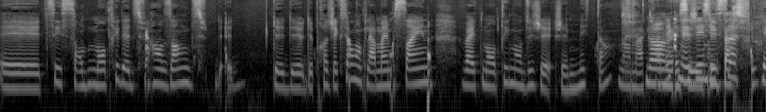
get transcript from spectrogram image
Euh, tu sais, ils sont montrés de différents angles de, de, projection. Donc, la même scène va être montée. Mon Dieu, je, je m'étends dans ma Non, chronique, mais mais, j'ai c'est ça.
